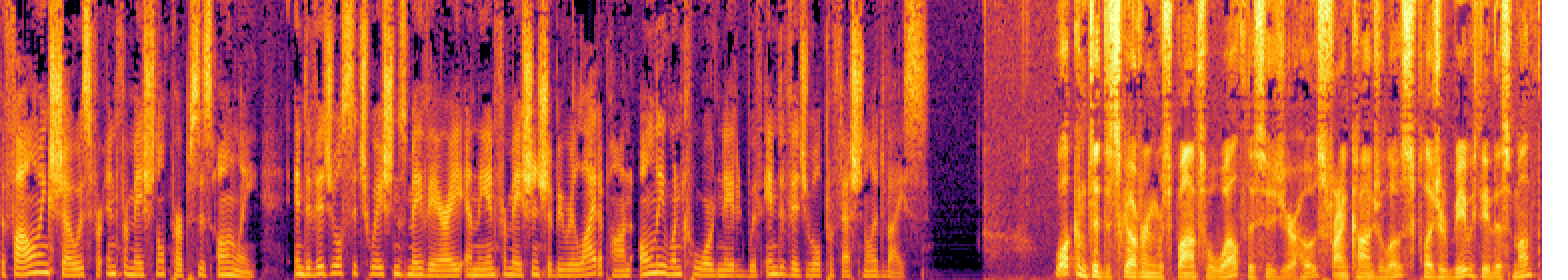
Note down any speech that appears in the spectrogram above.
The following show is for informational purposes only. Individual situations may vary, and the information should be relied upon only when coordinated with individual professional advice. Welcome to Discovering Responsible Wealth. This is your host, Frank Congelos. Pleasure to be with you this month.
